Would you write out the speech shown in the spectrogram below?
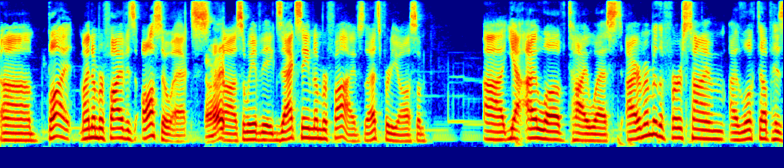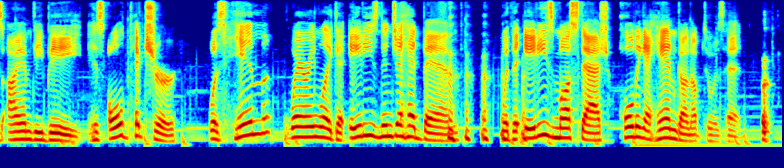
Um, but my number five is also X. All right. Uh, so we have the exact same number five. So that's pretty awesome. Uh, yeah, I love Ti West. I remember the first time I looked up his IMDb. His old picture was him wearing like a 80s ninja headband with an 80s mustache holding a handgun up to his head.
